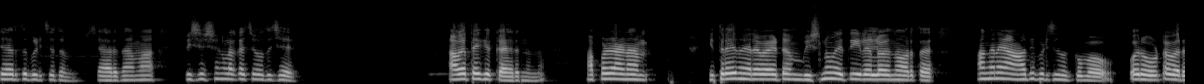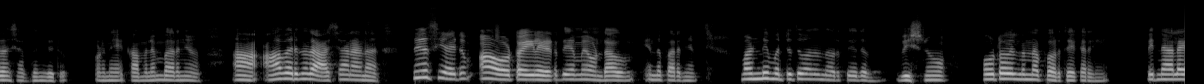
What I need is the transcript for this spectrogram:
ചേർത്ത് പിടിച്ചതും ശാരദാമ്മ വിശേഷങ്ങളൊക്കെ ചോദിച്ച് അകത്തേക്ക് കയറി നിന്നു. അപ്പോഴാണ് ഇത്രയും നേരമായിട്ടും വിഷ്ണു എത്തിയില്ലല്ലോ എന്ന് ഓർത്ത് അങ്ങനെ ആദ്യ പിടിച്ചു നിൽക്കുമ്പോൾ ഒരു ഓട്ടോ വരുന്ന ശബ്ദം കേട്ടു. ഉടനെ കമലം പറഞ്ഞു ആ ആ വരുന്നത് ആശാനാണ്. തീർച്ചയായിട്ടും ആ ഓട്ടോയിൽ ഇടതിയമ്മ ഉണ്ടാവും എന്ന് പറഞ്ഞു. വണ്ടി മുറ്റത്ത് വന്ന് നിർത്തിയതും വിഷ്ണു ഓട്ടോയിൽ നിന്ന് പുറത്തേക്ക് ഇറങ്ങി. പിന്നാലെ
